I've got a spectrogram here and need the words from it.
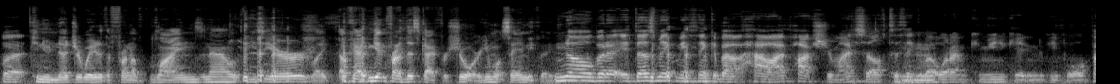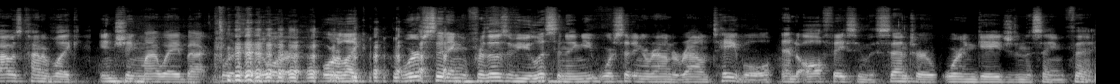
but Can you nudge your way to the front of lines now easier? like, okay, I can get in front of this guy for sure. He won't say anything. no, but it does make me think about how I posture myself to Mm-hmm. think about what I'm communicating to people. If I was kind of like inching my way back towards the door, or like we're sitting, for those of you listening, you, we're sitting around a round table and all facing the center, we're engaged in the same thing.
